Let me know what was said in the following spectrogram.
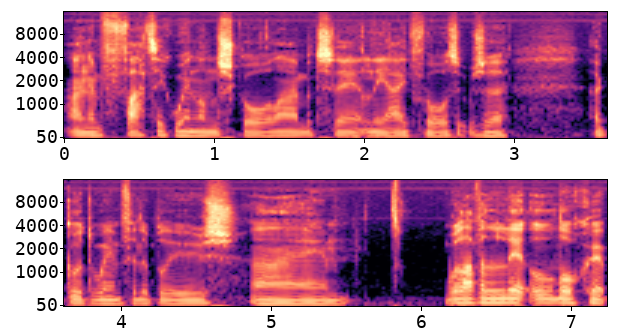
an emphatic win on the scoreline, but certainly I thought it was a a good win for the Blues. Um, we'll have a little look at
